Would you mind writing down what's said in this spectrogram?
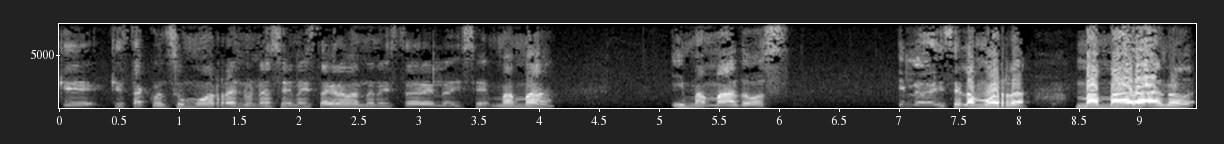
que, que está con su morra en una cena y está grabando una historia y lo dice, mamá, y mamá dos. Y luego dice la morra, mamada, ¿no?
